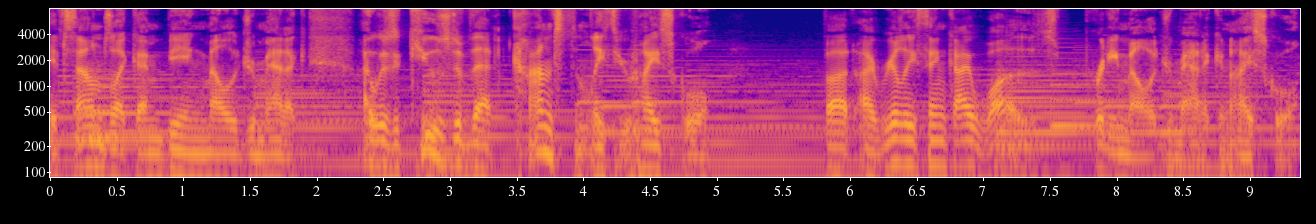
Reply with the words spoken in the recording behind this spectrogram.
It sounds like I'm being melodramatic. I was accused of that constantly through high school, but I really think I was pretty melodramatic in high school.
